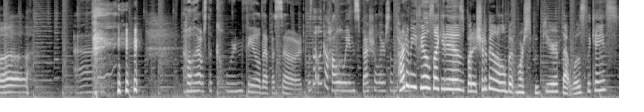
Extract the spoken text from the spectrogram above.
Uh. Uh, oh, that was the cornfield episode. Was that like a Halloween special or something? Part of me feels like it is, but it should have been a little bit more spookier if that was the case.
